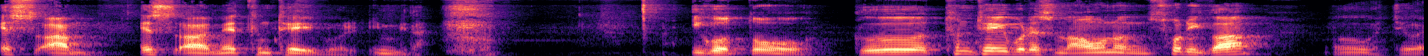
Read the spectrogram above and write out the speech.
S암 S암의 턴테이블입니다. 이것도 그 턴테이블에서 나오는 소리가 어 제가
